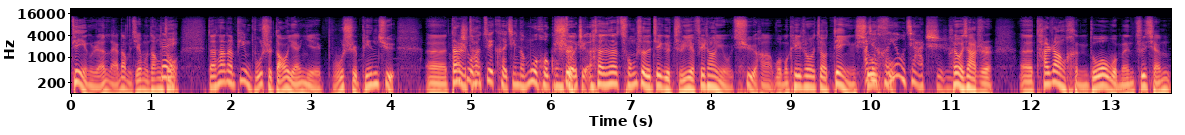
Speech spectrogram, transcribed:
电影人来到我们节目当中，但他呢并不是导演，也不是编剧，呃，但是他最可敬的幕后工作者。但他从事的这个职业非常有趣哈，我们可以说叫电影修复，而且很有价值，很有价值。呃，它让很多我们之前。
